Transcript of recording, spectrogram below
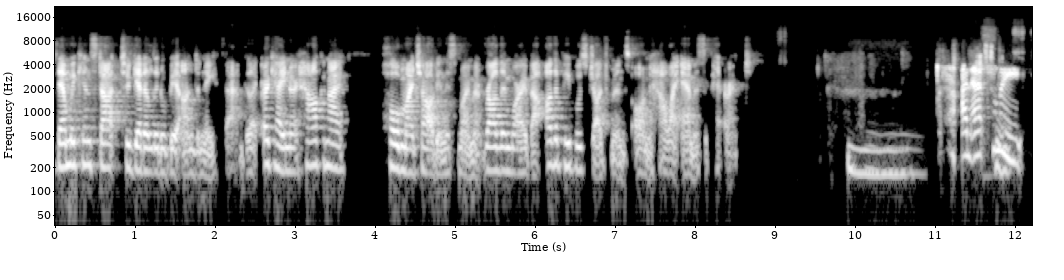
then we can start to get a little bit underneath that and be like, okay, no, how can I hold my child in this moment rather than worry about other people's judgments on how I am as a parent? Mm. And actually,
